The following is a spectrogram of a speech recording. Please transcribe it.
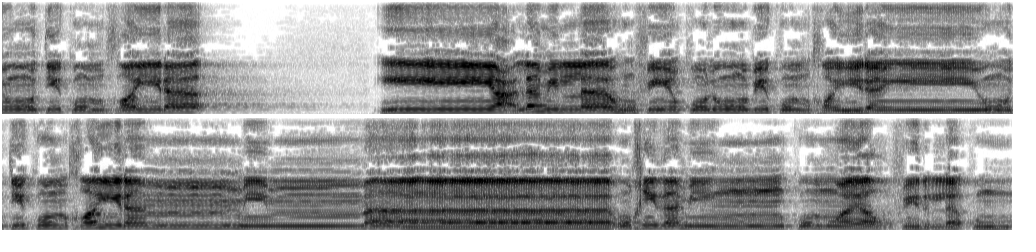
يؤتكم خيرا. إن يعلم الله في قلوبكم خيرا يؤتكم خيرا مما أخذ منكم ويغفر لكم.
